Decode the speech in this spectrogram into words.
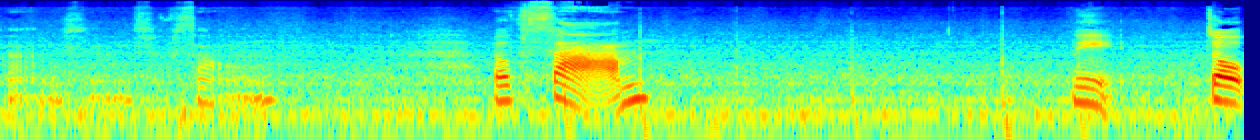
สามสิบสองลบสาม นี่จบ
